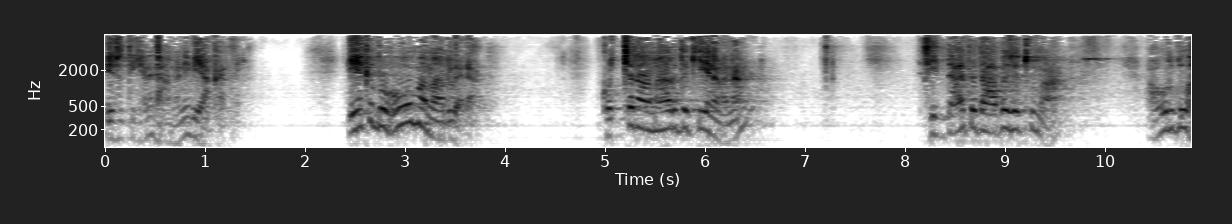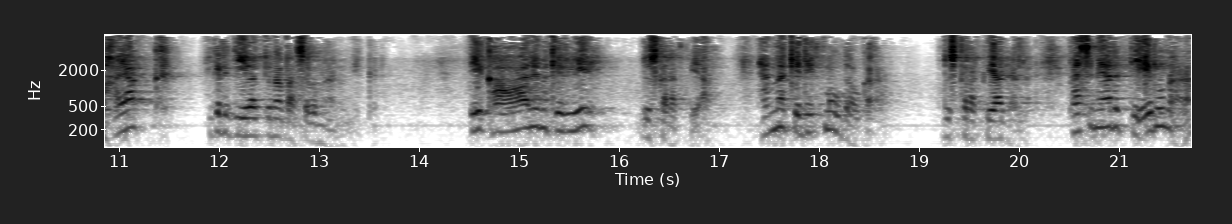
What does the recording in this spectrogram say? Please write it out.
නිරුක්ති කියන්නේ සාමාන්‍ය ව්‍යාකරණය. ඒක බොහෝම අමාරු වැඩක්. කොච්චර අමාරුද කියනවනම් සිද්ධාර්ථ තාපසතුමා අවුරුදු 6ක් එකට ජීවත් වුණා පස්සක මහණුන් එක්ක. ඒ කාලෙම කෙරුවේ දුෂ්කර ක්‍රියා. හැම කෙනෙක්ම උදව් කරා. දුෂ්කර ක්‍රියා කළා. පස්සේ මෙයාට තේරුණා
